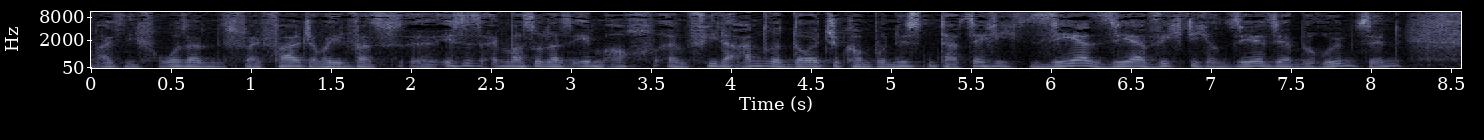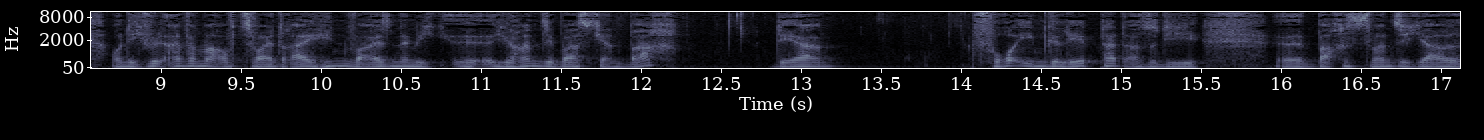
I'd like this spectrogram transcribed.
weiß nicht, froh sein ist vielleicht falsch, aber jedenfalls äh, ist es einfach so, dass eben auch äh, viele andere deutsche Komponisten tatsächlich sehr, sehr wichtig und sehr, sehr berühmt sind. Und ich will einfach mal auf zwei, drei hinweisen, nämlich äh, Johann Sebastian Bach, der vor ihm gelebt hat. Also die äh, Bach ist 20 Jahre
